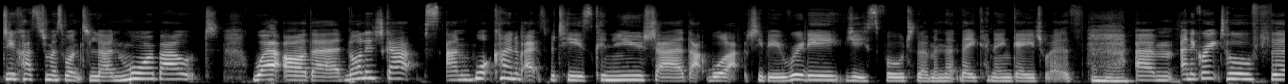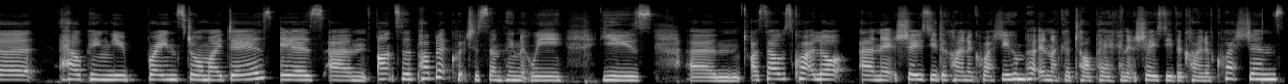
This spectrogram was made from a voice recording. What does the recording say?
do customers want to learn more about? Where are their knowledge gaps? And what kind of expertise can you share that will actually be really useful to them and that they can engage with? Um, and a great tool for helping you brainstorm ideas is um, Answer the Public, which is something that we use um, ourselves quite a lot. And it shows you the kind of question you can put in like a topic and it shows you the kind of questions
